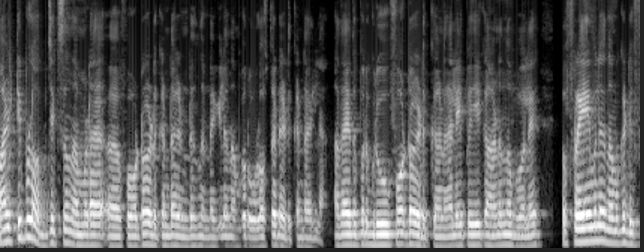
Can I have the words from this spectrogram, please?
മൾട്ടിപ്പിൾ ഒബ്ജക്ട്സ് നമ്മുടെ ഫോട്ടോ എടുക്കേണ്ടതുണ്ട് എന്നുണ്ടെങ്കിൽ നമുക്ക് റൂൾ ഓഫ് തേർഡ് എടുക്കേണ്ടതില്ല. അതായത് ഇപ്പോൾ ഒരു ഗ്രൂപ്പ് ഫോട്ടോ എടുക്കുകയാണ് അല്ലെങ്കിൽ ഇപ്പോൾ ഈ കാണുന്ന പോലെ ഇപ്പോൾ ഫ്രെയിമിൽ നമുക്ക് ഡിഫ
